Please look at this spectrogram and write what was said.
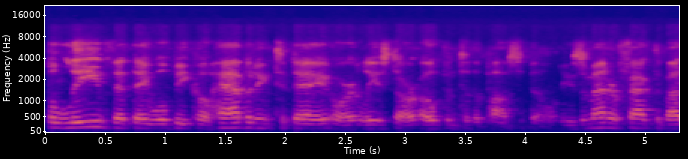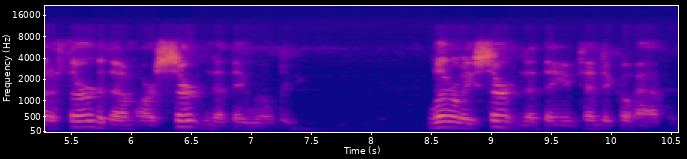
believe that they will be cohabiting today or at least are open to the possibility. As a matter of fact, about a third of them are certain that they will be, literally certain that they intend to cohabit.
